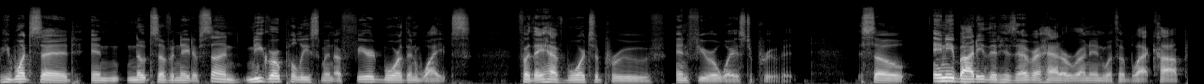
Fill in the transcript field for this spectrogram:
he once said in Notes of a Native Son Negro policemen are feared more than whites, for they have more to prove and fewer ways to prove it. So, anybody that has ever had a run in with a black cop,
